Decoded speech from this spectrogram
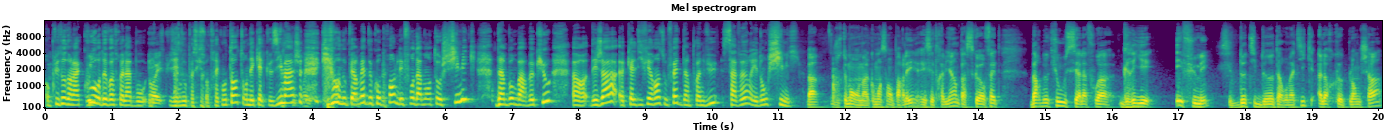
ou plutôt dans la cour de votre labo. Oui. Excusez-nous parce qu'ils sont très contents, tourner quelques images qui vont nous permettre de comprendre les fondamentaux chimiques d'un bon barbecue. Alors déjà, euh, quelle différence vous faites d'un point de vue saveur et donc chimie? Bah justement, on a commencé à en parler et c'est très bien parce qu'en fait, barbecue c'est à la fois grillé et fumé. C'est deux types de notes aromatiques, alors que plancha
